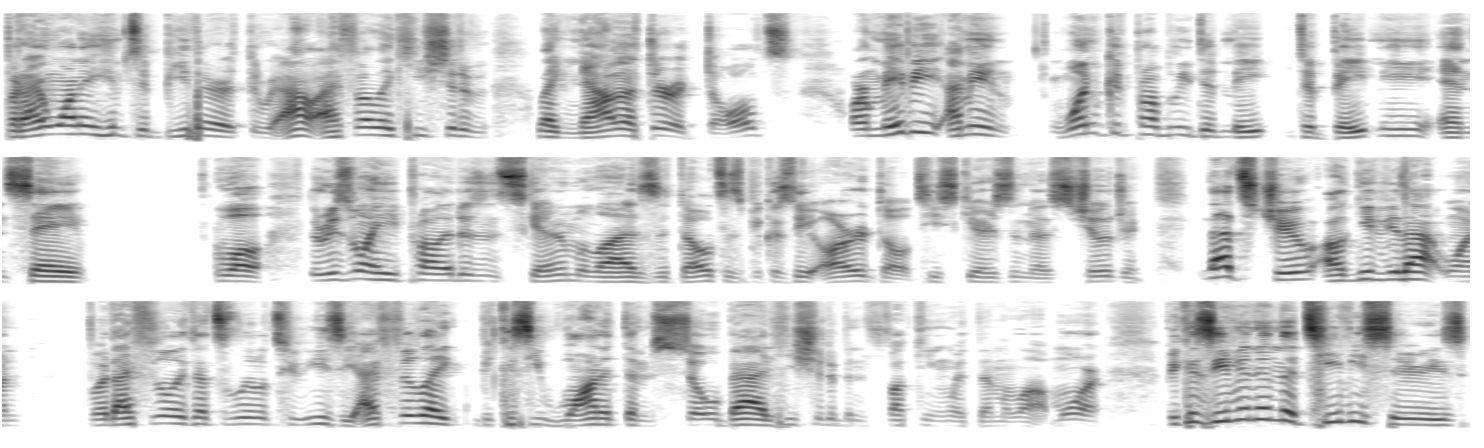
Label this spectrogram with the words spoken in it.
But I wanted him to be there throughout. I felt like he should have like now that they're adults, or maybe I mean, one could probably debate debate me and say, well, the reason why he probably doesn't scare them a lot as adults is because they are adults. He scares them as children. That's true. I'll give you that one but I feel like that's a little too easy. I feel like because he wanted them so bad, he should have been fucking with them a lot more. Because even in the TV series,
